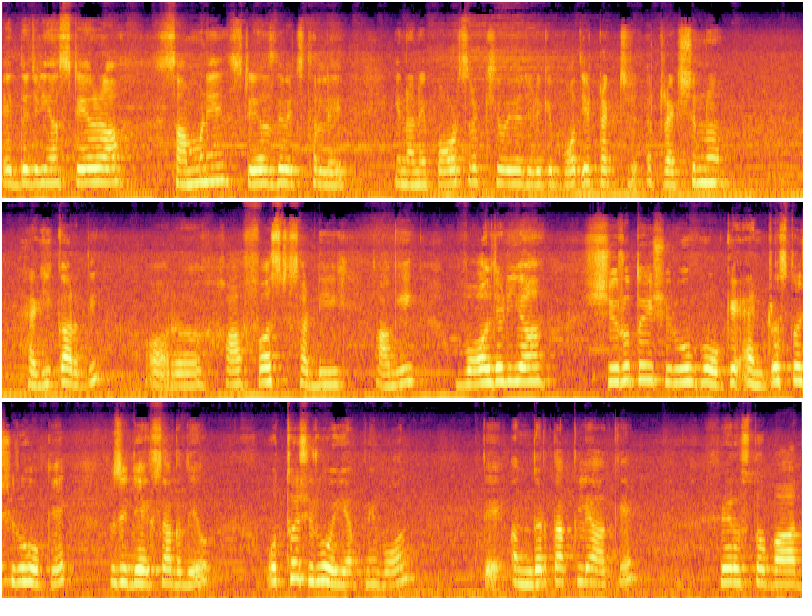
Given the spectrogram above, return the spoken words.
ਇੱਧਰ ਜਿਹੜੀਆਂ ਸਟੇਅਰ ਆ, ਸਾਹਮਣੇ ਸਟੇਅਰਸ ਦੇ ਵਿੱਚ ਥੱਲੇ ਇਹਨਾਂ ਨੇ ਪੌਟਸ ਰੱਖੇ ਹੋਏ ਆ, ਜਿਹੜੇ ਕਿ ਬਹੁਤ ਹੀ ਅਟਰੈਕਸ਼ਨ ਹੈਗੀ ਘਰ ਦੀ। ਔਰ ਹਾਫ ਫਸਟ ਸਾਡੀ ਆ ਗਈ ਵਾਲ ਜਿਹੜੀ ਆ ਸ਼ੁਰੂ ਤੋਂ ਹੀ ਸ਼ੁਰੂ ਹੋ ਕੇ ਐਂਟਰਸ ਤੋਂ ਸ਼ੁਰੂ ਹੋ ਕੇ ਤੁਸੀਂ ਦੇਖ ਸਕਦੇ ਹੋ, ਉੱਥੋਂ ਸ਼ੁਰੂ ਹੋਈ ਆਪਣੀ ਵਾਲ ਤੇ ਅੰਦਰ ਤੱਕ ਲਿਆ ਕੇ, ਫਿਰ ਉਸ ਤੋਂ ਬਾਅਦ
